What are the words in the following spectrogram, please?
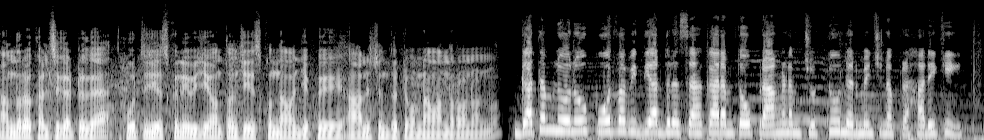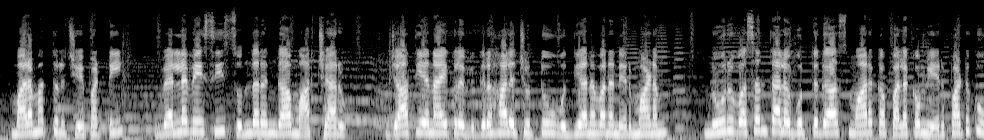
అందరూ కలిసికట్టుగా పూర్తి చేసుకుని విజయవంతం చేసుకుందామని చెప్పి ఆలోచనతోటి ఉన్నాం అందరం గతంలోనూ పూర్వ విద్యార్థుల సహకారంతో ప్రాంగణం చుట్టూ నిర్మించిన ప్రహరీకి మరమ్మతులు చేపట్టి వెల్లవేసి సుందరంగా మార్చారు. జాతీయ నాయకుల విగ్రహాల చుట్టూ ఉద్యానవన నిర్మాణం నూరు వసంతాల గుర్తుగా స్మారక ఫలకం ఏర్పాటుకు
